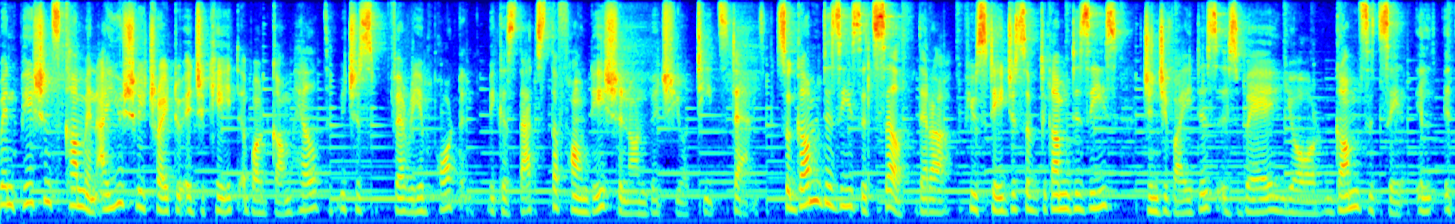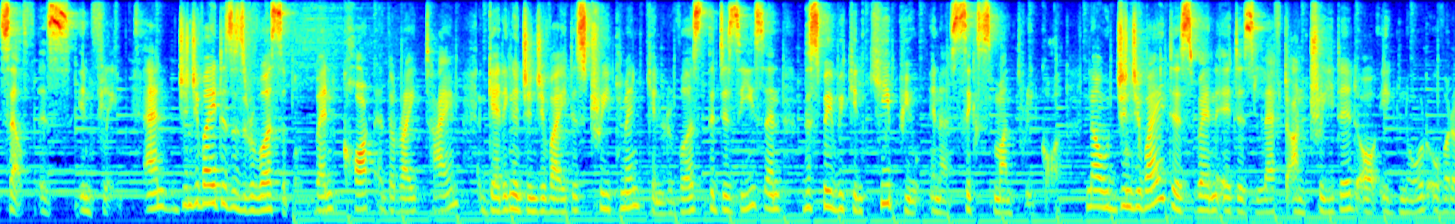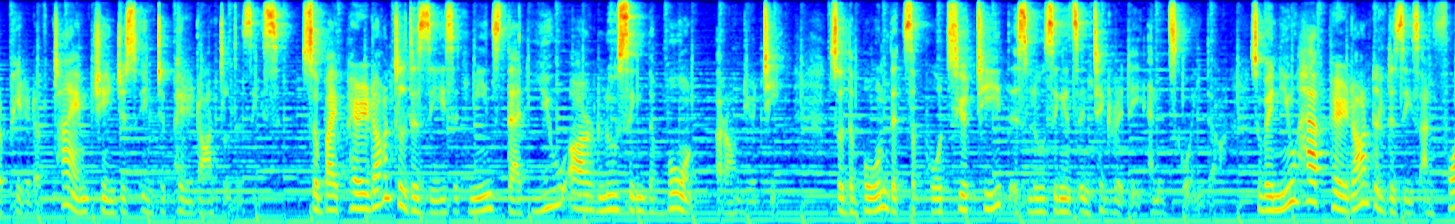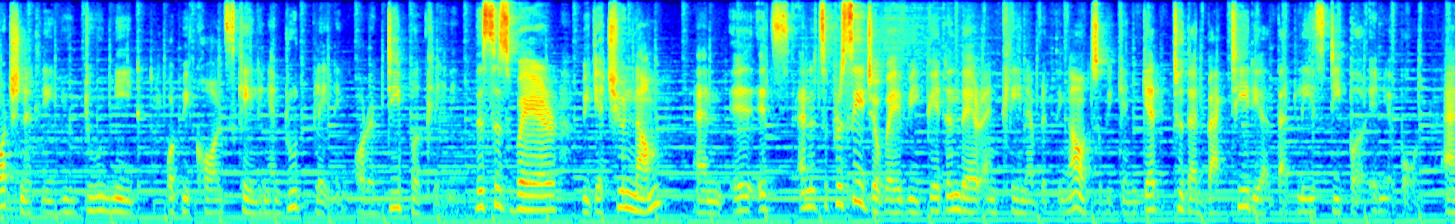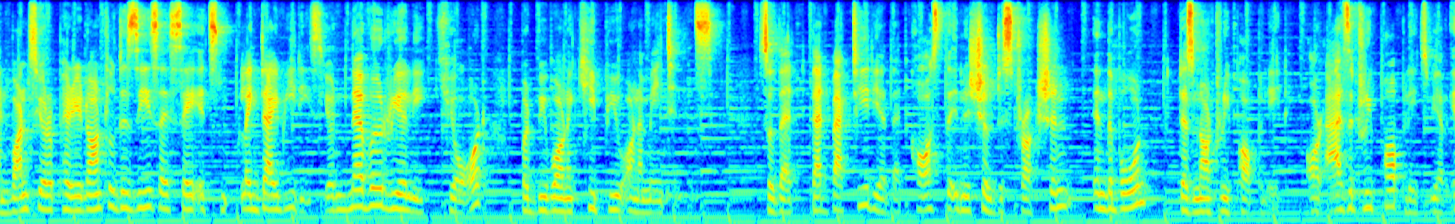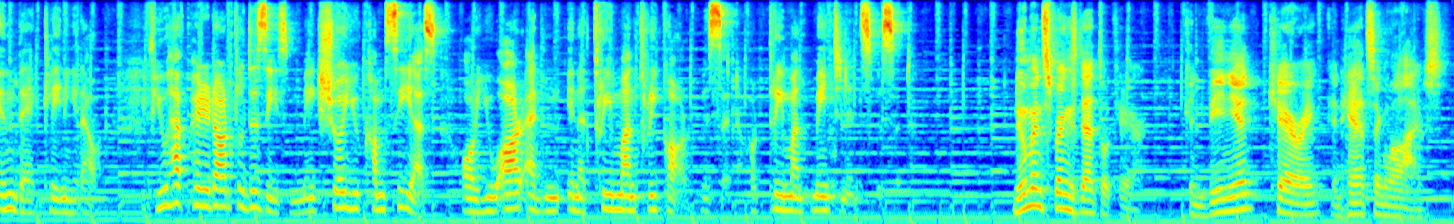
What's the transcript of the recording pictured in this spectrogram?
When patients come in, I usually try to educate about gum health, which is very important because that's the foundation on which your teeth stands. So gum disease itself, there are a few stages of gum disease. Gingivitis is where your gums eh, itself is inflamed. And gingivitis is reversible. When caught at the right time, getting a gingivitis treatment can reverse the disease and this way we can keep you in a six month recall. Now, gingivitis, when it is left untreated or ignored over a period of time, changes into periodontal disease. So by periodontal disease, it means that you are losing the bone around your teeth. So the bone that supports your teeth is losing its integrity and it's going down. So when you have periodontal disease, unfortunately, you do need what we call scaling and root planing or a deeper cleaning. This is where we get you numb and it's and it's a procedure where we get in there and clean everything out so we can get to that bacteria that lays deeper in your bone. And once you're a periodontal disease, I say it's like diabetes. You're never really cured, but we want to keep you on a maintenance so that that bacteria that caused the initial destruction in the bone does not repopulate or as it repopulates, we are in there cleaning it out. If you have periodontal disease, make sure you come see us or you are at, in a three month recall visit or three month maintenance visit. Newman Springs Dental Care, convenient, caring, enhancing lives.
